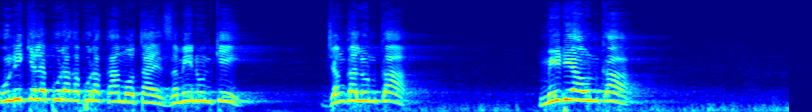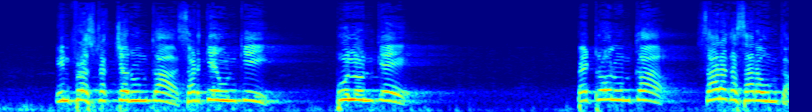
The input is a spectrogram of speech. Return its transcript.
उन्हीं के लिए पूरा का पूरा काम होता है। ज़मीन उनकी, जंगल उनका, मीडिया उनका इंफ्रास्ट्रक्चर उनका, सड़कें उनकी, पुल उनके, पेट्रोल उनका, सारा का सारा उनका।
